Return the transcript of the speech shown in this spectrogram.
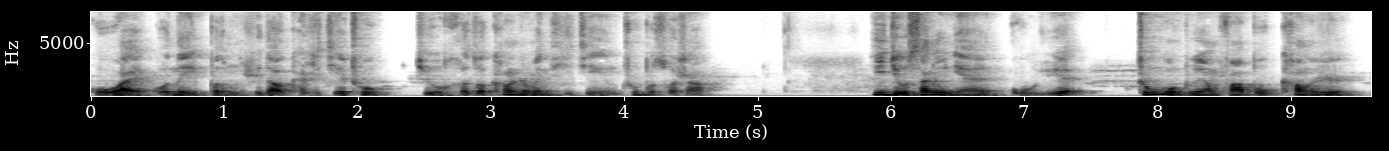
国外、国内不同渠道开始接触，就合作抗日问题进行初步磋商。一九三六年五月，中共中央发布《抗日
